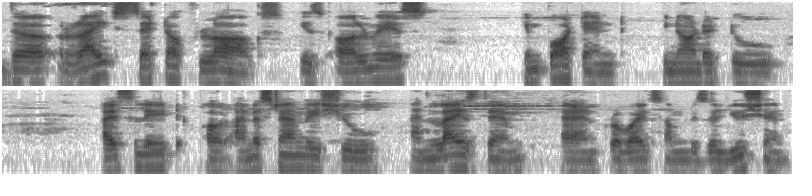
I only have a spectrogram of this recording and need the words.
The right set of logs is always important in order to isolate or understand the issue, analyze them, and provide some resolution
